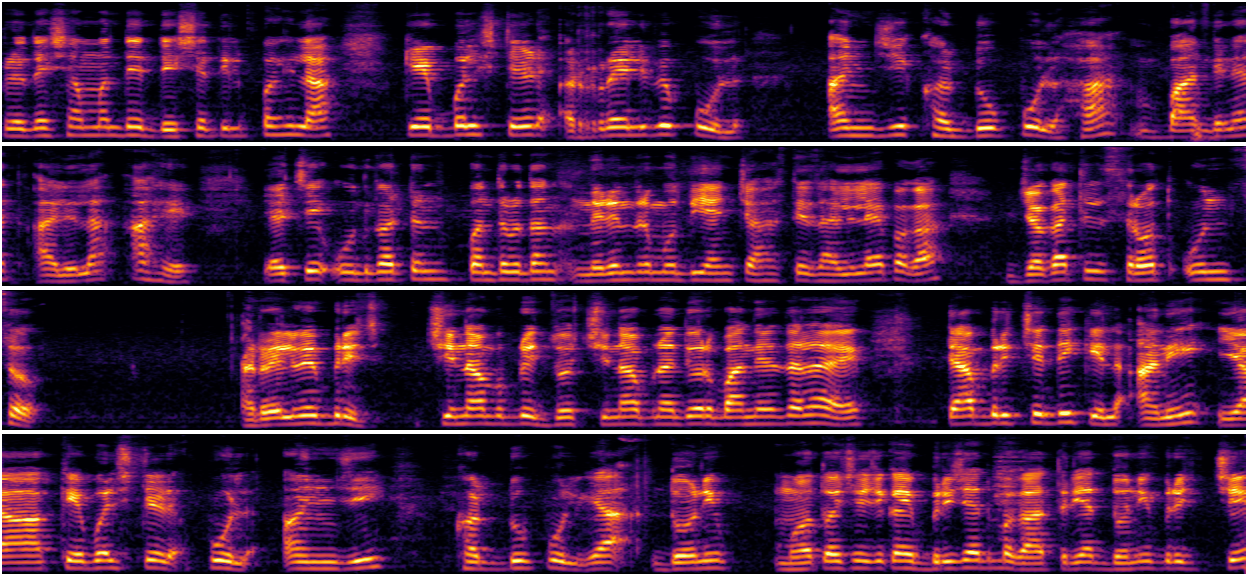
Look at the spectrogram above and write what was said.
प्रदेशामध्ये देशातील पहिला केबल स्टेड रेल्वे पूल अंजी खड्डू पूल हा बांधण्यात आलेला आहे. याचे उद्घाटन पंतप्रधान नरेंद्र मोदी यांच्या हस्ते झालेले आहे बघा. जगातील सर्वात उंच रेल्वे ब्रिज चिनाब ब्रिज जो चिनाब नदीवर बांधण्यात आला आहे त्या ब्रिजचे देखील आणि या केबल स्टेड पूल अंजी खड्डू पूल या दोन्ही महत्त्वाचे जे काही ब्रिज आहेत बघा तर या दोन्ही ब्रिजचे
